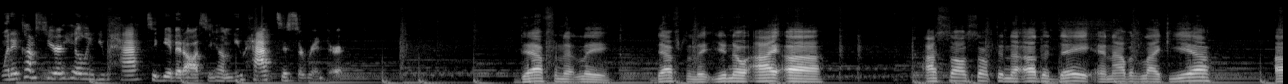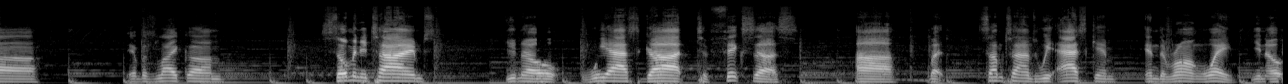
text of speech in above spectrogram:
when it comes to your healing, you have to give it all to him. You have to surrender. Definitely. Definitely. You know, I uh I saw something the other day and I was like, yeah. Uh it was like um so many times, you know, we ask God to fix us, uh, but sometimes we ask him in the wrong way, you know,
